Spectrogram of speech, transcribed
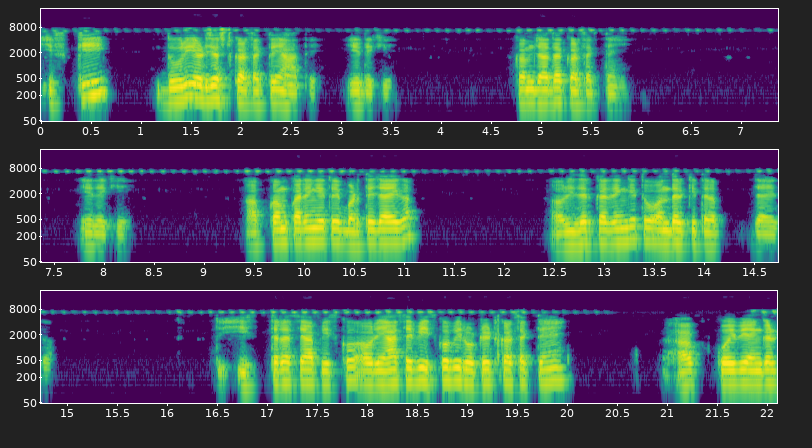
इसकी दूरी एडजस्ट कर सकते हैं यहाँ से। ये देखिए कम ज़्यादा कर सकते हैं। ये देखिए। आप कम करेंगे तो ये बढ़ते जाएगा और इधर करेंगे तो अंदर की तरफ़ जाएगा। तो इस तरह से आप इसको और यहाँ से भी इसको भी रोटेट कर सकते हैं। आप कोई भी एंगल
